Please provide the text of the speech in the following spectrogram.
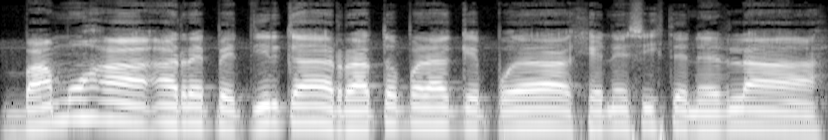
vamos a, a repetir cada rato para que pueda Génesis tener la,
